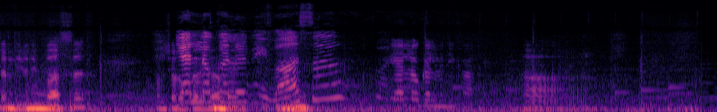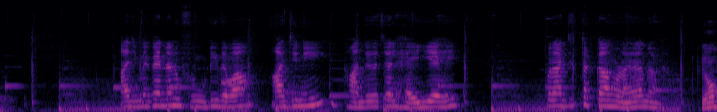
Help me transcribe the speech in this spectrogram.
ਚੱਲੀ ਉਹਦੀ ਬੱਸ। ਹੁਣ ਚਲੋ ਘਰੇ ਚੱਲਦੇ ਹਾਂ। ਯੈਲੋ ਕਲਰ ਦੀ ਕਾਰ। ਹਾਂ। ਹਾਂ ਅੱਜ ਮੈਂ ਕਿਹਾ ਇਹਨਾਂ ਨੂੰ ਫਰੂਟ ਹੀ ਦਵਾ। ਅੱਜ ਨਹੀਂ ਖਾਂਦੇ ਤਾਂ ਚੱਲ ਹੈ ਹੀ ਹੈ ਇਹ। ਪਰ ਅੱਜ ਧੱਕਾ ਹੋਣਾ ਇਹਨਾਂ ਨਾਲ। ਕਿਉਂ?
